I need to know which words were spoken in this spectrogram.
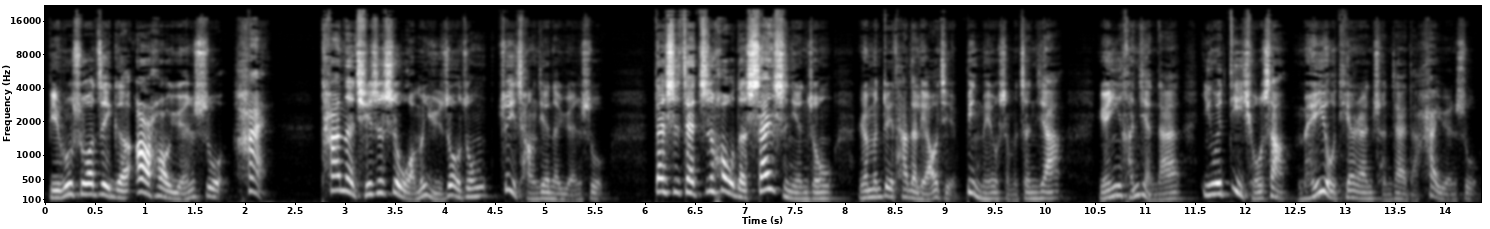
比如说这个二号元素氦，它呢其实是我们宇宙中最常见的元素，但是在之后的三十年中，人们对它的了解并没有什么增加。原因很简单，因为地球上没有天然存在的氦元素，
